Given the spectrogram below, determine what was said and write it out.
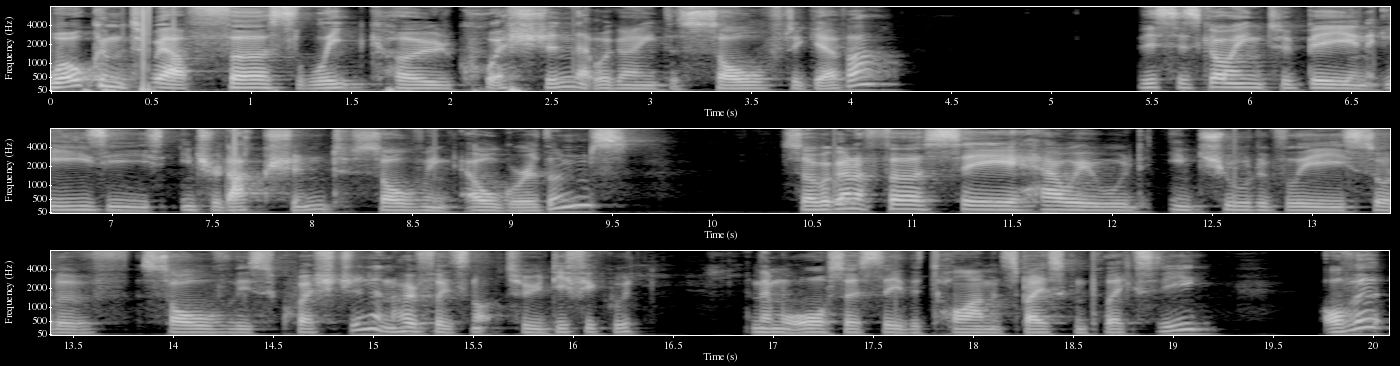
Welcome to our first LeetCode question that we're going to solve together. This is going to be an easy introduction to solving algorithms. So we're going to first see how we would intuitively sort of solve this question and hopefully it's not too difficult. And then we'll also see the time and space complexity of it.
